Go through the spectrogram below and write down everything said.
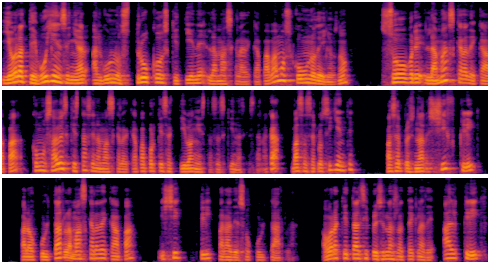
Y ahora te voy a enseñar algunos trucos que tiene la máscara de capa. Vamos con uno de ellos, ¿no? Sobre la máscara de capa, ¿cómo sabes que estás en la máscara de capa? Porque se activan estas esquinas que están acá. Vas a hacer lo siguiente. Vas a presionar Shift Click para ocultar la máscara de capa y Shift Click para desocultarla. Ahora, ¿qué tal si presionas la tecla de Alt Click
